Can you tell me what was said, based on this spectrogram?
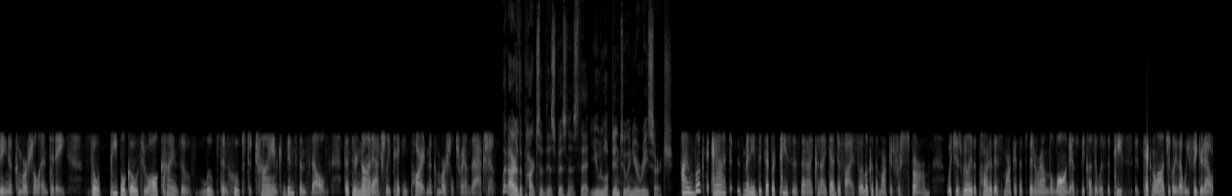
being a commercial entity. So people go through all kinds of loops and hoops to try and convince themselves that they're not actually taking part in a commercial transaction. What are the parts of this business that you looked into in your research? I looked at as many of the separate pieces that I could identify. So I look at the market for sperm, which is really the part of this market that's been around the longest because it was the piece technologically that we figured out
